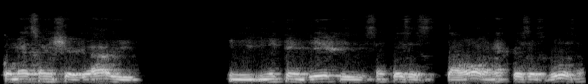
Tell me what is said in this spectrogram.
começam a enxergar e, e, e, entender que são coisas da hora, né? Coisas boas, né?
